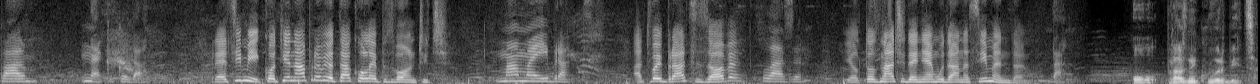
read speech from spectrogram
Pa, nekako da. Reci mi, ko ti je napravio tako lep zvončić? Mama i brat. A tvoj brat se zove? Lazar. Jel to znači da je njemu danas imendan? Da. O prazniku Vrbica,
